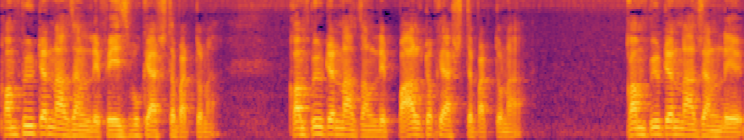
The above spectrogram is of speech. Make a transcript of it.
কম্পিউটার না জানলে ফেসবুকে আসতে পারতো না। কম্পিউটার না জানলে পালটকে আসতে পারতো না। কম্পিউটার না জানলে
